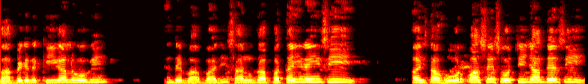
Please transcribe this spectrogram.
ਬਾਬੇ ਕਹਿੰਦੇ, ਕੀ ਗੱਲ ਹੋ ਗਈ? ਕਹਿੰਦੇ, ਬਾਬਾ ਜੀ, ਸਾਨੂੰ ਤਾਂ ਪਤਾ ਹੀ ਨਹੀਂ ਸੀ। ਅਸੀਂ ਤਾਂ ਹੋਰ ਪਾਸੇ ਸੋਚੀ ਜਾਂਦੇ ਸੀ।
